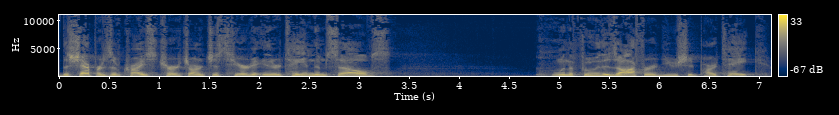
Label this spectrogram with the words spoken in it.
The shepherds of Christ's Church aren't just here to entertain themselves. When the food is offered, you should partake.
